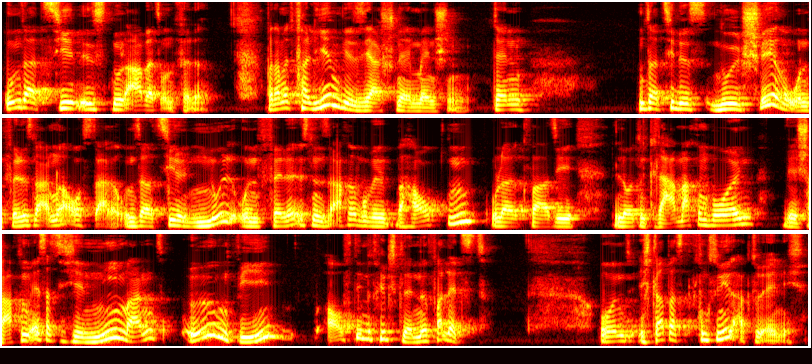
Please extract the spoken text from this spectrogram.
unser Ziel ist null Arbeitsunfälle. Aber damit verlieren wir sehr schnell Menschen. Denn unser Ziel ist null schwere Unfälle, ist eine andere Aussage. Unser Ziel null Unfälle ist eine Sache, wo wir behaupten oder quasi den Leuten klar machen wollen, wir schaffen es, dass sich hier niemand irgendwie auf dem Betriebsgelände verletzt. Und ich glaube, das funktioniert aktuell nicht.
